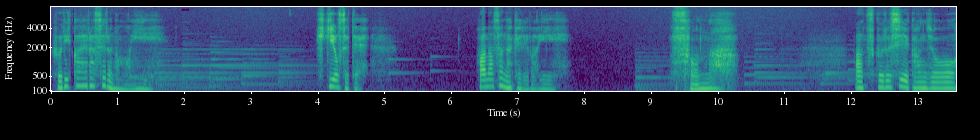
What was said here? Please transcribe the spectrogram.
振り返らせるのもいい。引き寄せて、話さなければいい。そんな、暑苦しい感情を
